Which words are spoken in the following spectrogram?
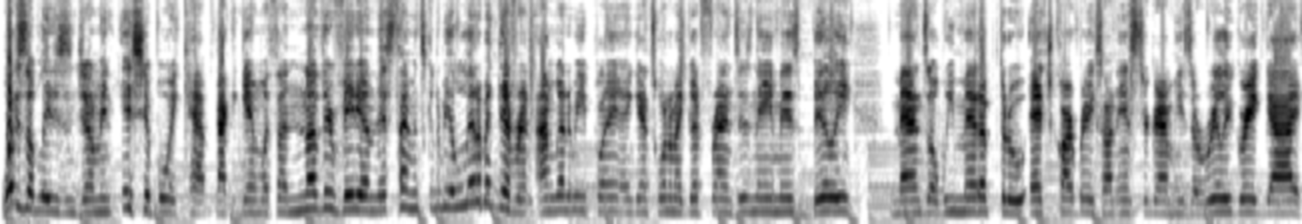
What is up ladies and gentlemen, it's your boy Cap back again with another video and this time it's going to be a little bit different. I'm going to be playing against one of my good friends, his name is Billy Manzo. We met up through Edge Card Breaks on Instagram. He's a really great guy.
